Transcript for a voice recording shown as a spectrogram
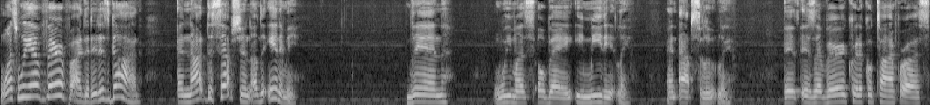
Once we have verified that it is God and not deception of the enemy, then we must obey immediately and absolutely. It is a very critical time for us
